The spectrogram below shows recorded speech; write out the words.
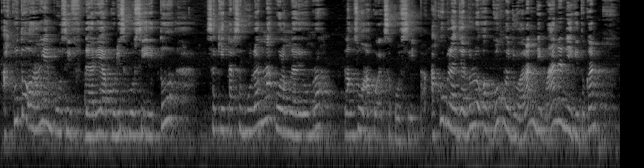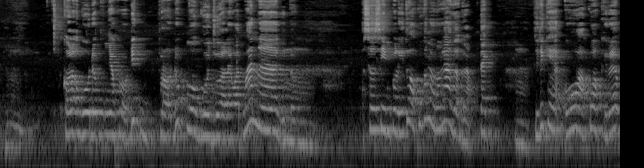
aku tuh orangnya impulsif dari aku diskusi itu sekitar sebulan lah pulang dari umroh langsung aku eksekusi. Aku belajar dulu, oh gue mau jualan di mana nih gitu kan. Kalau gue udah punya produk, produk mau gue jual lewat mana gitu. Sesimpel itu aku kan orangnya agak gaptek. jadi kayak oh aku akhirnya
